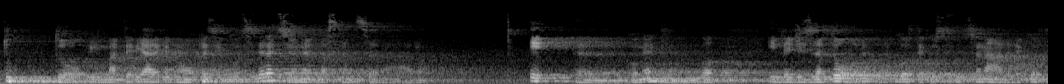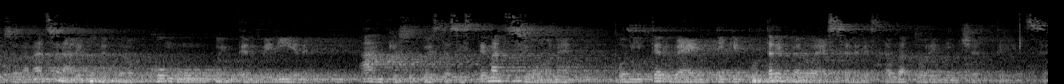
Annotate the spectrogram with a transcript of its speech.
tutto il materiale che abbiamo preso in considerazione è abbastanza raro. E, eh, come aggiungo, il legislatore, la Corte Costituzionale, le Corti Sovranazionali potrebbero comunque intervenire anche su questa sistemazione con interventi che potrebbero essere restauratori di incertezze.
